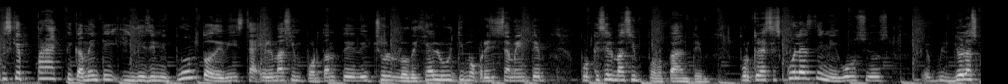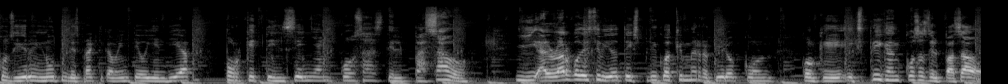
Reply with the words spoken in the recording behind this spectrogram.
es que prácticamente y desde mi punto de vista el más importante, de hecho lo dejé al último precisamente porque es el más importante, porque las escuelas de negocios eh, yo las considero inútiles prácticamente hoy en día porque te enseñan cosas del pasado. Y a lo largo de este video te explico a qué me refiero con, con que explican cosas del pasado.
